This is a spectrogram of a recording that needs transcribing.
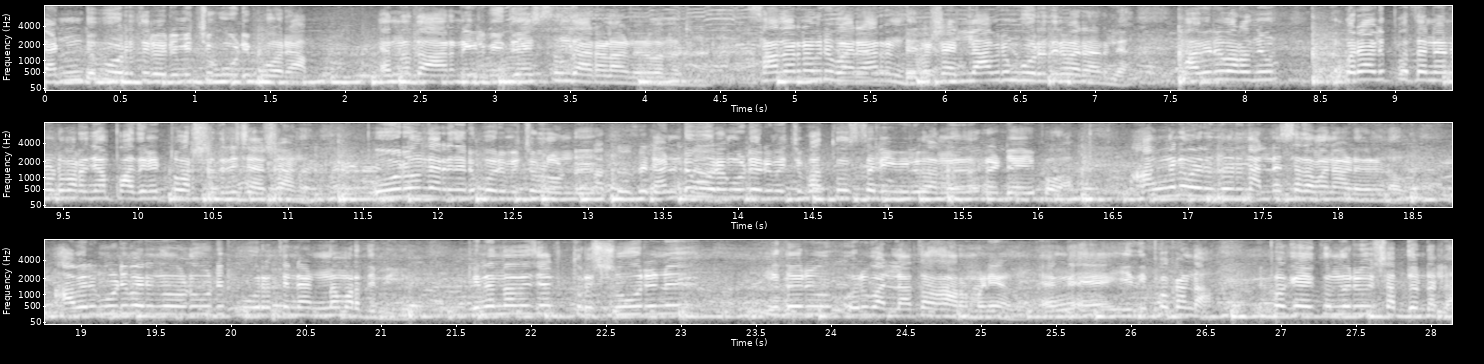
രണ്ട് പൂരത്തിൽ ഒരുമിച്ച് കൂടി പോരാം എന്ന ധാരണയിൽ വിദേശത്തും ധാരാളം ആളുകൾ വന്നിട്ടുണ്ട്. സാധാരണ അവർ വരാറുണ്ട്. പക്ഷെ എല്ലാവരും പൂരത്തിന് വരാറില്ല. അവർ പറഞ്ഞു ഒരാളിപ്പോൾ തന്നെ എന്നോട് പറഞ്ഞു ഞാൻ പതിനെട്ട് വർഷത്തിന് ശേഷമാണ്. പൂരവും തെരഞ്ഞെടുപ്പ് ഒരുമിച്ചുള്ളതുകൊണ്ട് രണ്ട് പൂരം കൂടി ഒരുമിച്ച് പത്ത് ദിവസത്തെ ലീവിൽ വന്ന് റെഡിയായി പോകാം അങ്ങനെ വരുന്ന ഒരു നല്ല ശതമാനം ആളുകളുണ്ടാവും. അവരും കൂടി വരുന്നതോടുകൂടി പൂരത്തിന്റെ എണ്ണം വർദ്ധിപ്പിക്കും. പിന്നെന്താണെന്ന് വെച്ചാൽ തൃശ്ശൂരിന് ഇതൊരു ഒരു വല്ലാത്ത ഹാർമണിയാണ് ഇതിപ്പോൾ ഇതിപ്പോ കണ്ട ഇപ്പൊ കേൾക്കുന്നൊരു ശബ്ദം ഉണ്ടല്ല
